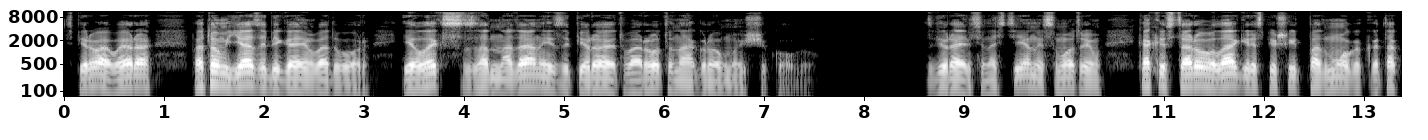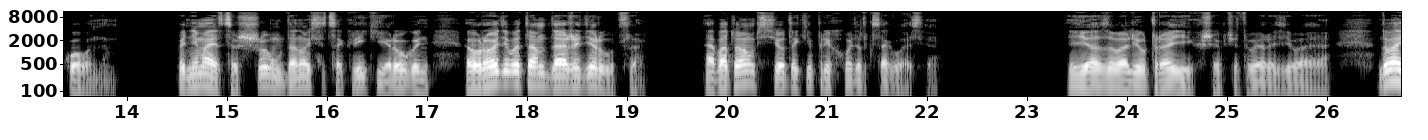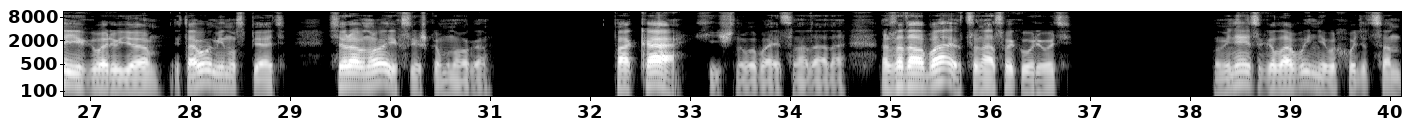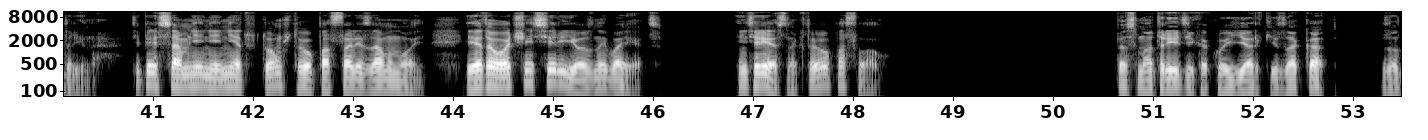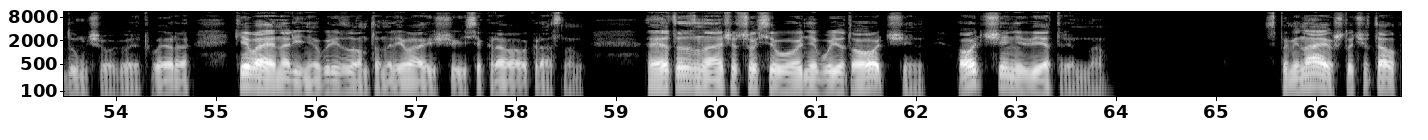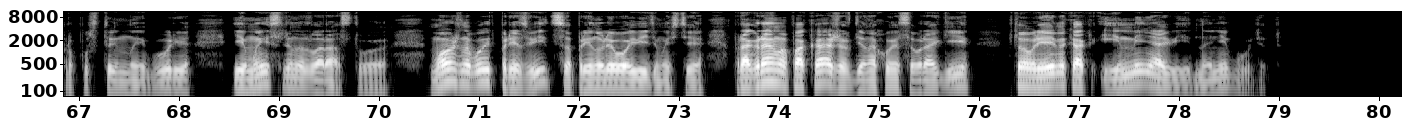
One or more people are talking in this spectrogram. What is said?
Сперва Вера, потом я забегаем во двор, и Лекс с Наданой запирают ворота на огромную щеколду. Сбираемся на стены, смотрим, как из второго лагеря спешит подмога к атакованным. Поднимается шум, доносятся крики и ругань, вроде бы там даже дерутся. А потом все-таки приходят к согласию. «Я завалил троих», — шепчет Вера, зевая. «Двоих, — говорю я, — итого минус пять. Все равно их слишком много». «Пока», — хищно улыбается Надана, — «задолбаются нас выкуривать». У меня из головы не выходит Сандрина. Теперь сомнений нет в том, что его послали за мной, и это очень серьезный боец. Интересно, кто его послал? «Посмотрите, какой яркий закат!» — задумчиво говорит Вера, кивая на линию горизонта, наливающуюся кроваво-красным. «Это значит, что сегодня будет очень, очень ветрено». Вспоминаю, что читал про пустынные бури, и мысленно злорадствую. Можно будет призвиться при нулевой видимости. Программа покажет, где находятся враги, в то время как им меня видно не будет.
